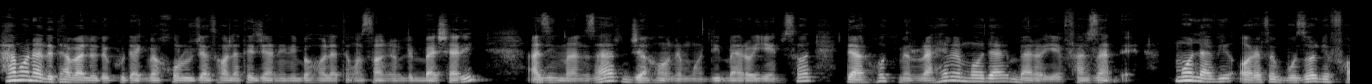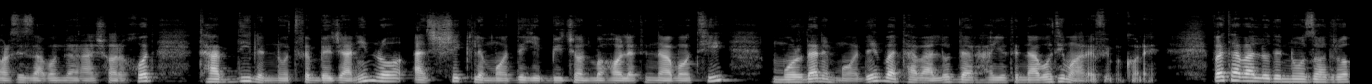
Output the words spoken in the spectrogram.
همانند تولد کودک و خروج از حالت جنینی به حالت مستقل بشری از این منظر جهان مادی برای انسان در حکم رحم مادر برای فرزنده مولوی عارف بزرگ فارسی زبان در اشعار خود تبدیل نطفه به جنین را از شکل ماده بیجان به حالت نباتی مردن ماده و تولد در حیات نباتی معرفی می‌کنه. و تولد نوزاد را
